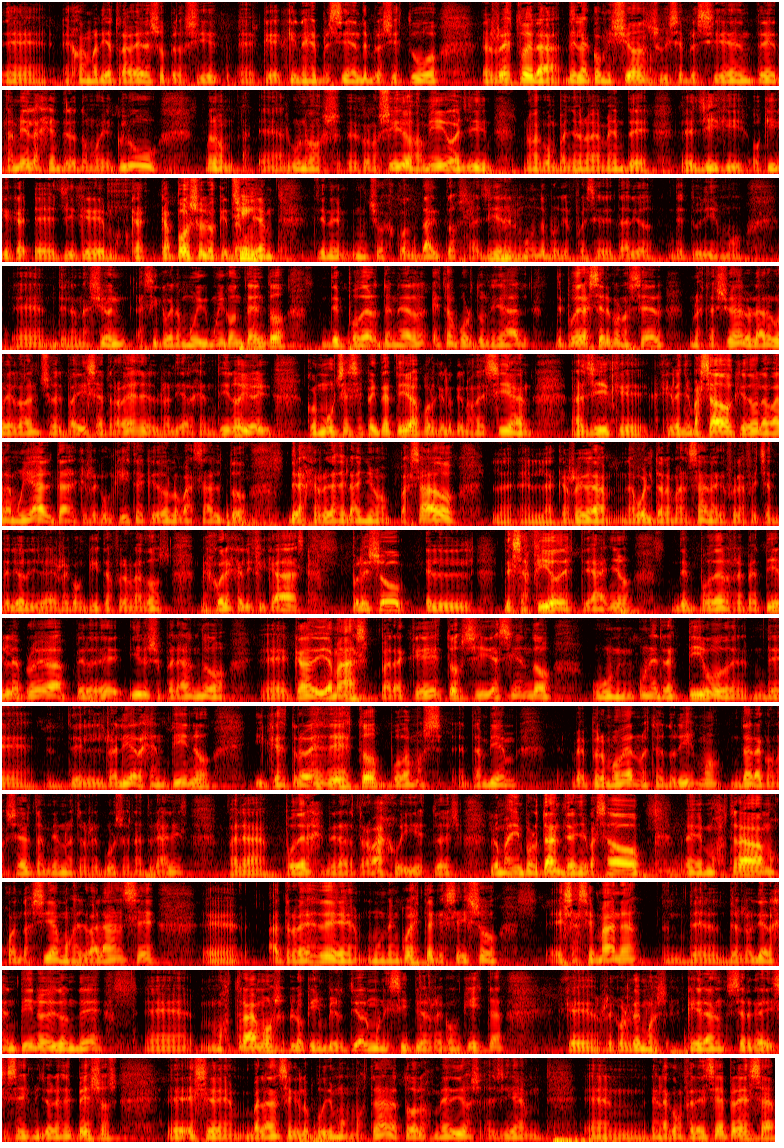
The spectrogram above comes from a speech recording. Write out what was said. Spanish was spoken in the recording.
eh, Juan María Traverso, pero sí, eh, que, quien es el presidente, pero sí estuvo el resto de la, de la comisión, su vicepresidente, también la gente del Automóvil Club, bueno, eh, algunos eh, conocidos, amigos, allí nos acompañó nuevamente Jiki o Quique Caposo, lo que también tiene muchos contactos allí en el mundo porque fue secretario de Turismo eh, de la Nación, así que bueno, muy, muy contento de poder tener esta oportunidad, de poder hacer conocer nuestra ciudad a lo largo y a lo ancho del país a través del Rally Argentino y hoy con muchas expectativas porque lo que nos decían allí que, que el año pasado quedó la vara muy alta, que Reconquista quedó en lo más alto de las carreras del año pasado, la, carrera La Vuelta a la Manzana, que fue la fecha anterior, y Reconquista fueron las dos mejores calificadas. Por eso el desafío de este año de poder repetir la prueba, pero de ir superando eh, cada día más para que esto siga siendo un, un atractivo de, del rally argentino y que a través de esto podamos eh, también eh, promover nuestro turismo, dar a conocer también nuestros recursos naturales para poder generar trabajo y esto es lo más importante. El año pasado mostrábamos cuando hacíamos el balance a través de una encuesta que se hizo esa semana del, del Rally Argentino y donde eh, mostramos lo que invirtió el municipio de Reconquista, que recordemos que eran cerca de 16 millones de pesos, eh, ese balance que lo pudimos mostrar a todos los medios allí en, la conferencia de prensa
